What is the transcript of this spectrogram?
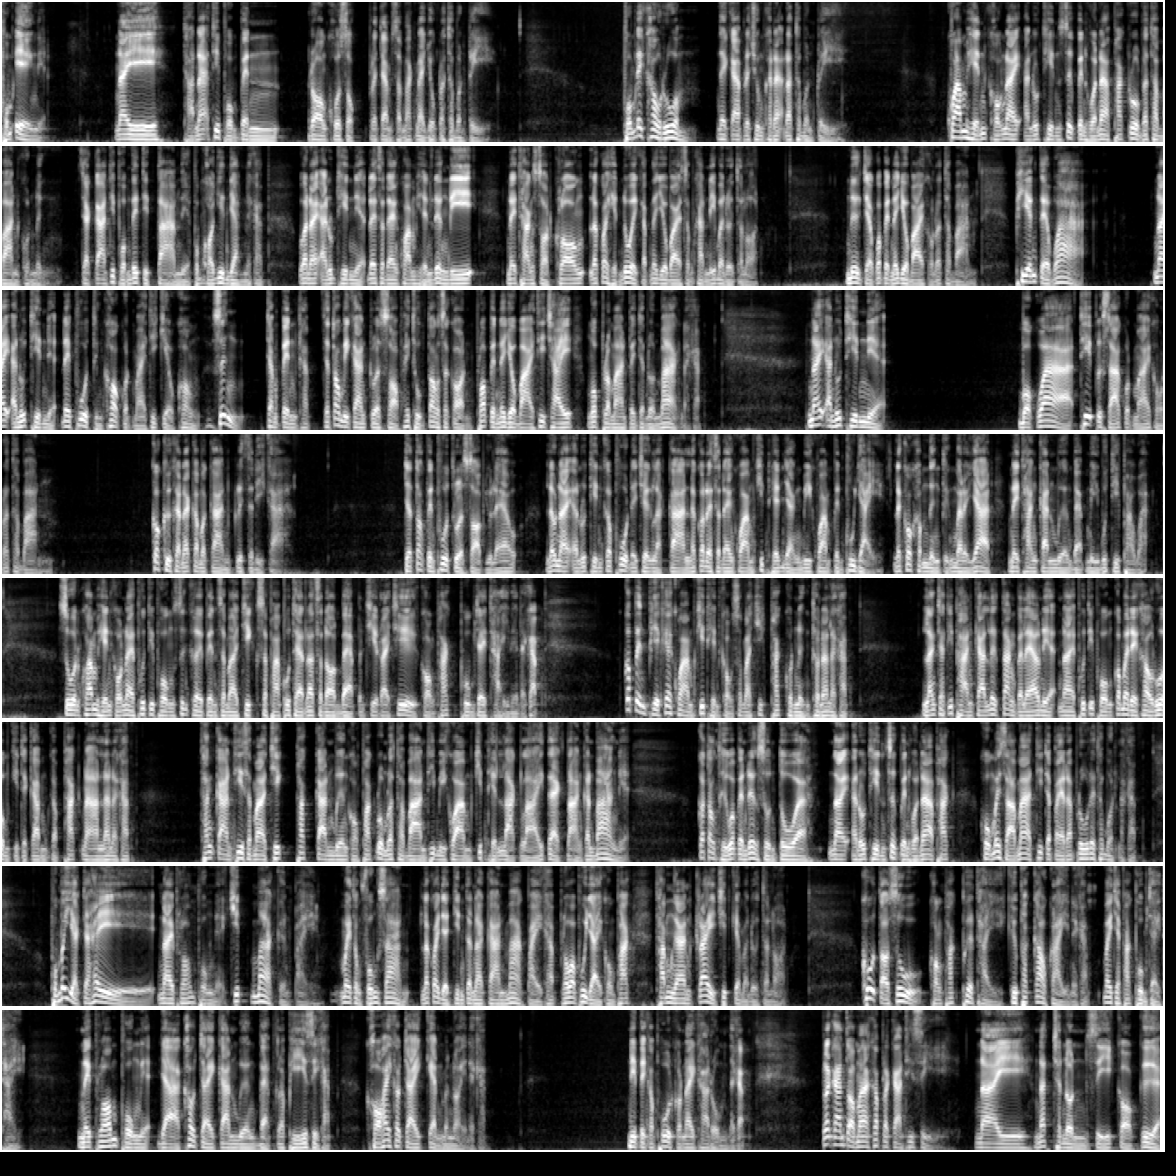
ผมเองเนี่ยในฐานะที่ผมเป็น รองโฆษกประจำสำนักนายกรัฐมนตรี ผมได้เข้าร่วมในการประชุมคณะรัฐมนตรี ความเห็นของนายอนุทินซึ่งเป็นหัวหน้าพักร่วมรัฐบาลคนหนึ่ง จากการที่ผมได้ติดตามเนี่ยผมขอยืนยันนะครับ ว่านายอนุทินเนี่ยได้แสดงความเห็นเรื่องนี้ ในทางสอดคล้องแล้วก็เห็นด้วยกับนโยบายสำคัญนี้มาโดยตลอด เนื่องจากว่าเป็นนโยบายของรัฐบาล เพียงแต่ว่านายอนุทินเนี่ยได้พูดถึงข้อกฎหมายที่เกี่ยวข้อง ซึ่ง จำเป็นครับจะต้องมีการตรวจสอบให้ถูกต้องซะก่อน เพราะเป็นนโยบายที่ใช้งบประมาณเป็นจำนวนมากนะครับนายอนุทินเนี่ยบอกว่าที่ปรึกษากฎหมายของรัฐบาล ก็คือคณะกรรมการกฤษฎีกา จะต้องเป็นผู้ตรวจสอบอยู่แล้ว แล้วนายอนุทินก็พูดในเชิงหลักการ แล้วก็ได้แสดงความคิดเห็นอย่างมีความเป็นผู้ใหญ่ และก็คำนึงถึงมารยาทในทางการเมืองแบบมีวุฒิภาวะ ส่วนความเห็นของนายพุทธิพงศ์ซึ่งเคยเป็นสมาชิกสภาผู้แทนราษฎรแบบบัญชีรายชื่อของพรรคภูมิใจไทยเนี่ยนะครับ ก็เป็นเพียงแค่ความคิดเห็นของสมาชิกพรรคคนหนึ่งเท่านั้นแหละครับ หลังจากที่ผ่านการเลือกตั้งไปแล้วเนี่ยนายพุทธิพงศ์ก็ไม่ได้เข้าร่วมกิจกรรมกับพรรคนานแล้วนะครับ ทั้งการที่สมาชิกพรรคการเมืองของพรรคร่วมรัฐบาลที่มีความคิดเห็นหลากหลายแตกต่างกันบ้างเนี่ยก็ต้องถือว่าเป็นเรื่องส่วนตัวนายอนุทินซึ่งเป็นหัวหน้าพักคงไม่สามารถที่จะไปรับรู้ได้ทั้งหมดละครับ ผมไม่อยากจะให้นายพร้อมพงษ์เนี่ยคิดมากเกินไป ไม่ต้องฟุ้งซ่าน แล้วก็อย่าจินตนาการมากไปครับ เพราะว่าผู้ใหญ่ของพักทำงานใกล้ชิดกันมาโดยตลอด คู่ต่อสู้ของพักเพื่อไทยคือพักก้าวไกลนะครับ ไม่ใช่พักภูมิใจไทย ในพร้อมพงษ์เนี่ยอย่าเข้าใจการเมืองแบบกระพี้สิครับ ขอให้เข้าใจแก่นมันหน่อยนะครับ นี่เป็นคำพูดของนายคารมนะครับ ประการต่อมาครับประการที่ 4นายนัชนน์ศรีก่อเกื้อ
